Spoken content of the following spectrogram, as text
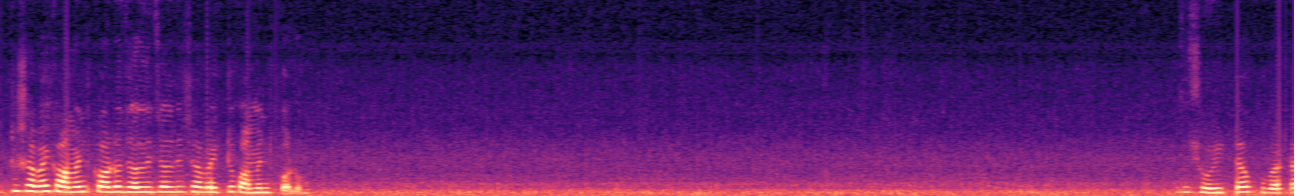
একটু সবাই কমেন্ট করো, জলদি জলদি সবাই একটু কমেন্ট করো। শরীরটাও খুব একটা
